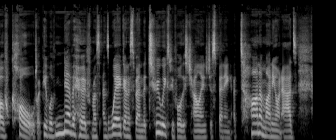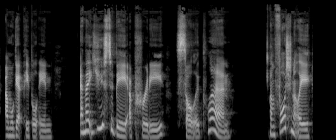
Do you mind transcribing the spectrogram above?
of cold. Like people have never heard from us. And we're going to spend the two weeks before this challenge just spending a ton of money on ads and we'll get people in. And that used to be a pretty solid plan. Unfortunately,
